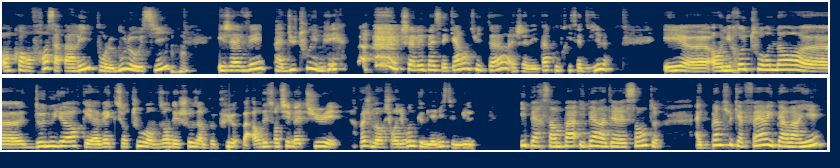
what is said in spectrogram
encore en France, à Paris, pour le boulot aussi. Mhm. Et j'avais pas du tout aimé. j'avais passé 48 heures et j'avais pas compris cette ville. Et en y retournant de New York et avec surtout en faisant des choses un peu plus bah, hors des sentiers battus, et en fait, je me suis rendu compte que Miami, c'est une ville hyper sympa, hyper intéressante, avec plein de trucs à faire, hyper variés,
